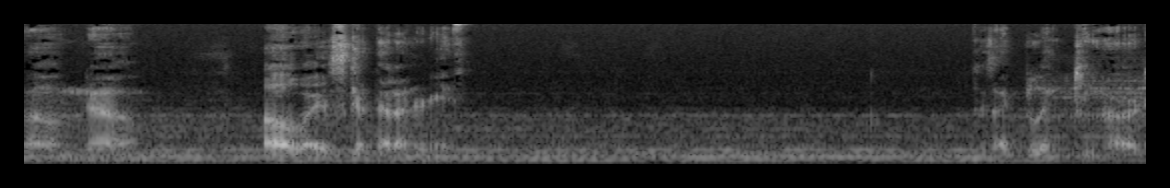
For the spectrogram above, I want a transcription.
Oh no. Always get that underneath. Because I blink too hard.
